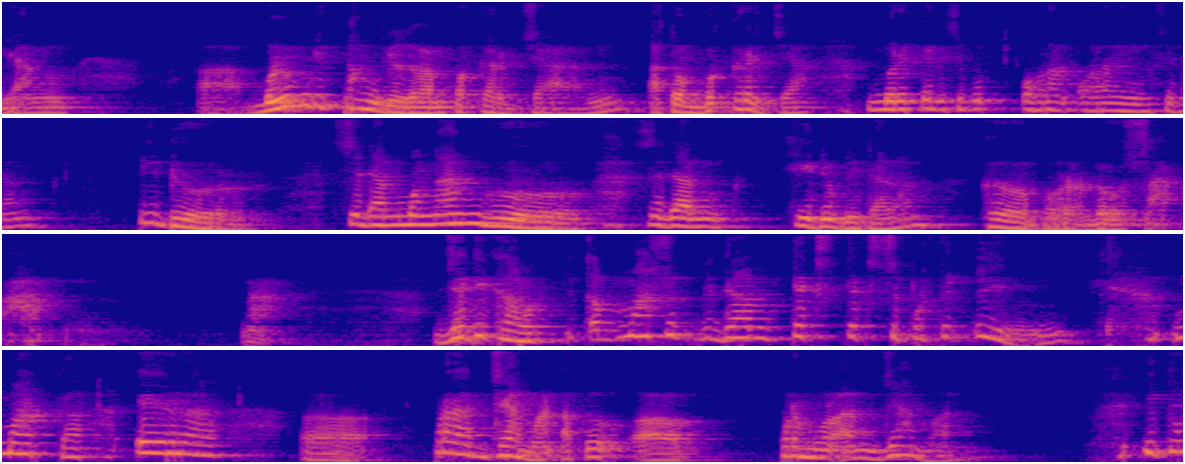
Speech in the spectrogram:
yang uh, belum dipanggil dalam pekerjaan atau bekerja, mereka disebut orang-orang yang sedang tidur, sedang menganggur, sedang hidup di dalam keberdosaan. Nah, jadi kalau kita masuk di dalam teks-teks seperti ini, maka era uh, prajaman atau uh, permulaan zaman itu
